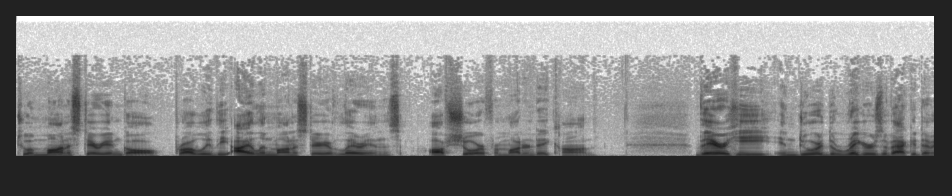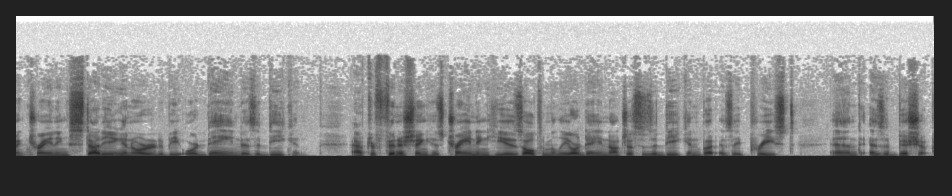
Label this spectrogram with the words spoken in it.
to a monastery in Gaul, probably the island monastery of Lérins, offshore from modern day Cannes. There he endured the rigors of academic training, studying in order to be ordained as a deacon. After finishing his training, he is ultimately ordained not just as a deacon, but as a priest and as a bishop.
